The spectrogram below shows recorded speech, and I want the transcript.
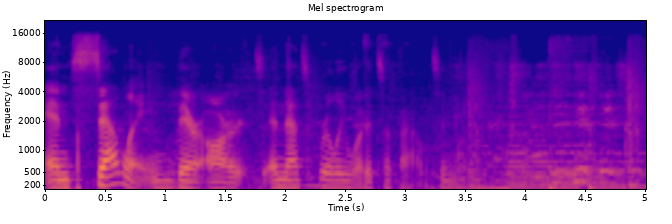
and selling their art. And that's really what it's about to me.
